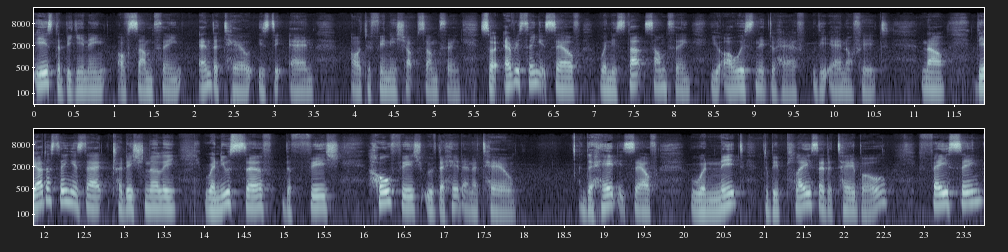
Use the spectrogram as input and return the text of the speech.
is the beginning of something and the tail is the end or to finish up something. So everything itself, when you start something, you always need to have the end of it. Now, the other thing is that traditionally, when you serve the fish, whole fish with the head and the tail, the head itself will need to be placed at the table facing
